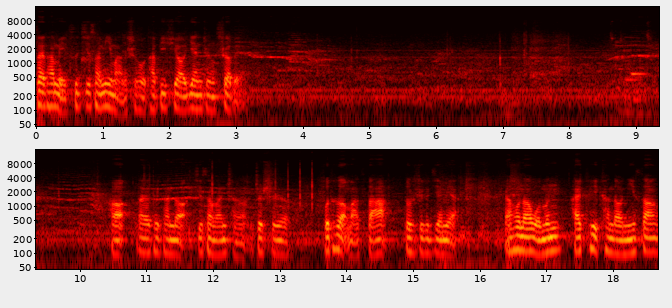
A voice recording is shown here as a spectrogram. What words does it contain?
在它每次计算密码的时候，它必须要验证设备。好，大家可以看到计算完成，这是福特、马自达都是这个界面。然后呢，我们还可以看到尼桑，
